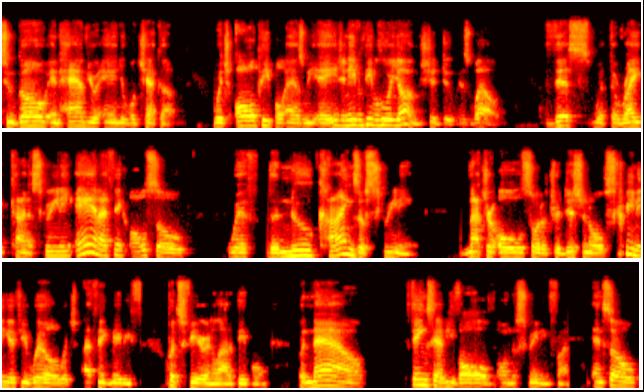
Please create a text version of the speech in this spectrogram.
To go and have your annual checkup, which all people as we age and even people who are young should do as well. This with the right kind of screening, and I think also with the new kinds of screening, not your old sort of traditional screening, if you will, which I think maybe puts fear in a lot of people. But now things have evolved on the screening front. And so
